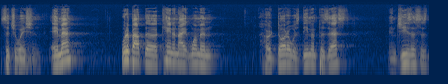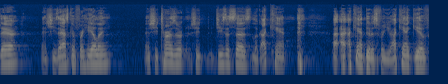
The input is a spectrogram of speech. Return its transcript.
situation? Amen? What about the Canaanite woman? Her daughter was demon possessed and Jesus is there, and she's asking for healing, and she turns her. She Jesus says, "Look, I can't, I, I can't do this for you. I can't give,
